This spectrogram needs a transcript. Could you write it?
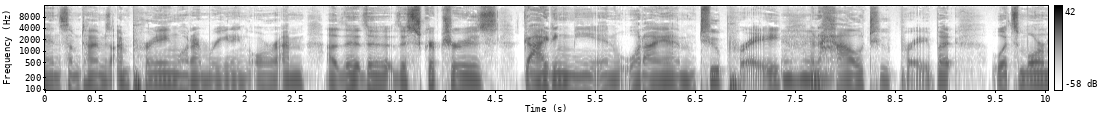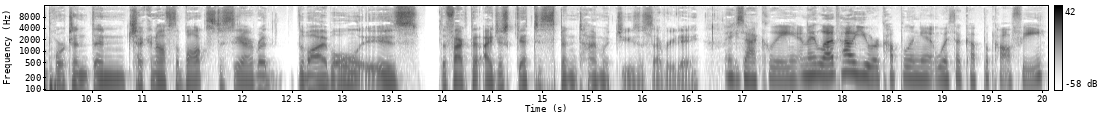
and sometimes I'm praying what I'm reading, or I'm uh, the the the scripture is guiding me in what I am to pray mm-hmm. and how to pray. But what's more important than checking off the box to say I read the Bible is the fact that I just get to spend time with Jesus every day. Exactly. And I love how you were coupling it with a cup of coffee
